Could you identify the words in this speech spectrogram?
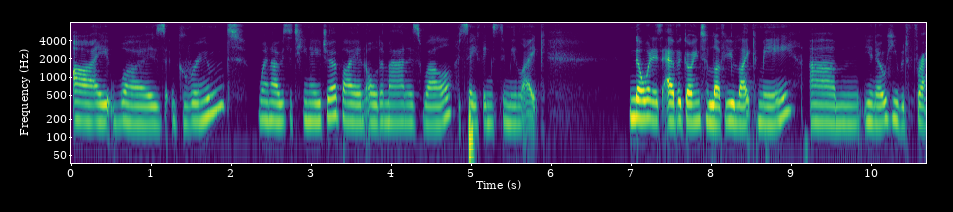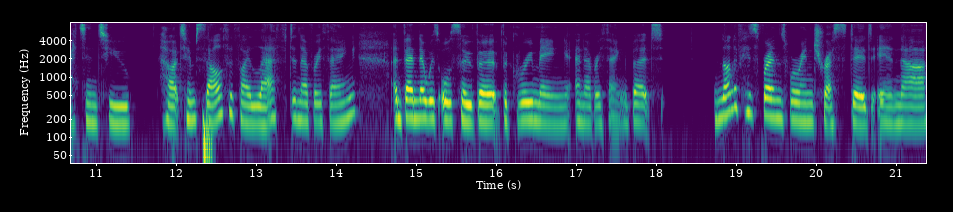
I was groomed when I was a teenager by an older man as well. Say things to me like, no one is ever going to love you like me. Um, you know, he would threaten to hurt himself if I left and everything. And then there was also the the grooming and everything. But none of his friends were interested in uh,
